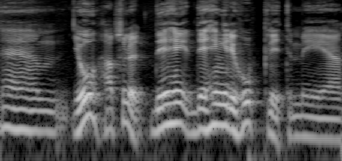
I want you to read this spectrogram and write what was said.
Um, jo, absolut. Det, det hänger ihop lite med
